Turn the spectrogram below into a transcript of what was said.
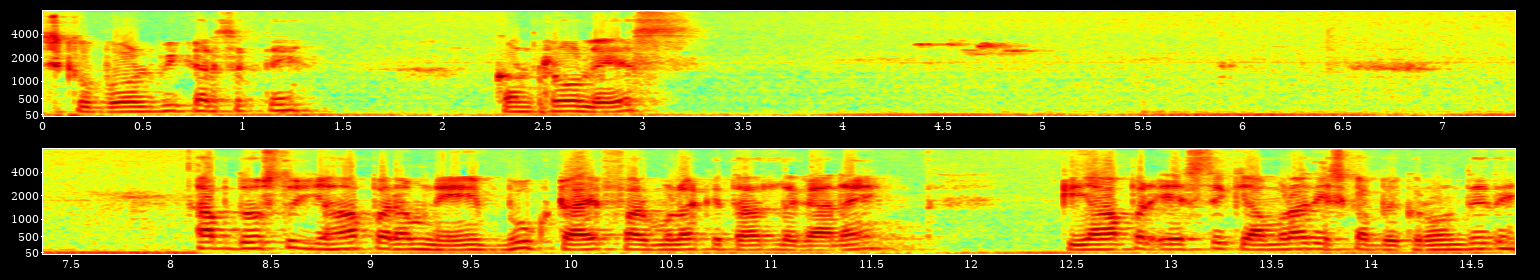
इसको बोल्ड भी कर सकते हैं। कंट्रोल एस अब दोस्तों, यहाँ पर हमने बुक टाइप फार्मूला के तहत लगाना है कि यहाँ पर एस से क्या मुराद इसका बैकग्राउंड दे दें।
